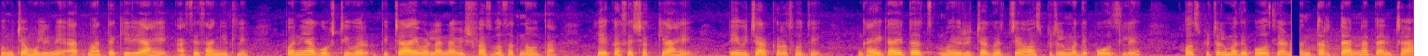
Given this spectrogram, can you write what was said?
तुमच्या मुलीने आत्महत्या केली आहे, असे सांगितले. पण या गोष्टीवर तिच्या आईवडिलांना विश्वास बसत नव्हता. हे कसे शक्य आहे, ते विचार करत होते. घाईघाईतच मयुरीच्या घरचे हॉस्पिटलमध्ये पोहोचले. हॉस्पिटलमध्ये पोहोचल्यानंतर त्यांना त्यांच्या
